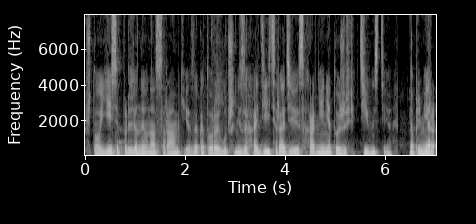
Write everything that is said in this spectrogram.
что есть определенные у нас рамки, за которые лучше не заходить ради сохранения той же фиктивности. Например,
